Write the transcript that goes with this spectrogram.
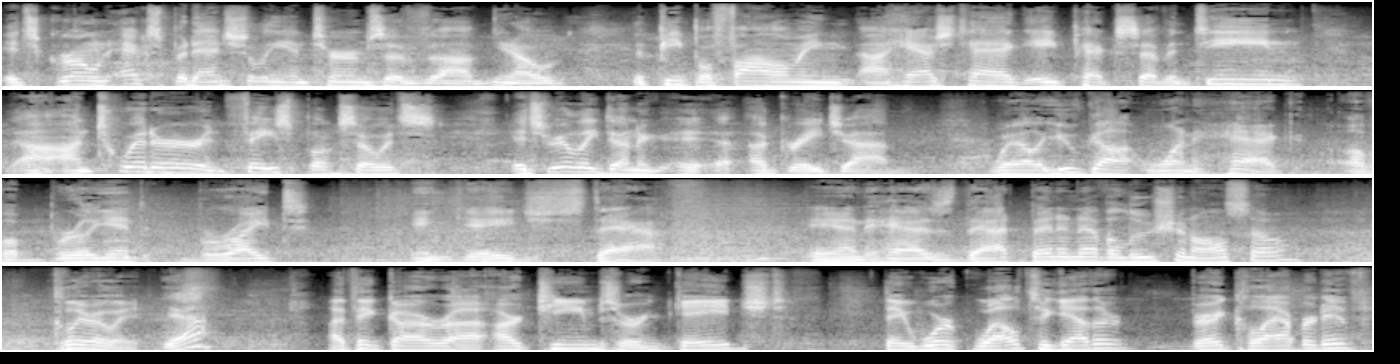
It's grown exponentially in terms of uh, you know the people following uh, hashtag AAPEX 17 uh, on Twitter and Facebook. So it's it's really done a, a great job. Well, you've got one heck of a brilliant, bright, engaged staff. And has that been an evolution also? Clearly. Yeah. I think our uh, our teams are engaged. They work well together, very collaborative.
